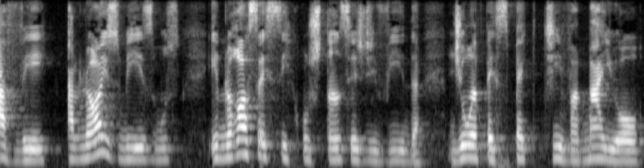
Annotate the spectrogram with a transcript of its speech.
a ver a nós mesmos e nossas circunstâncias de vida de uma perspectiva maior,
